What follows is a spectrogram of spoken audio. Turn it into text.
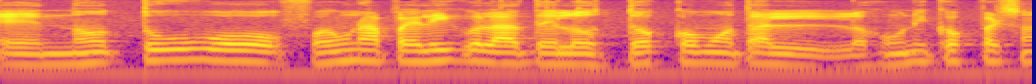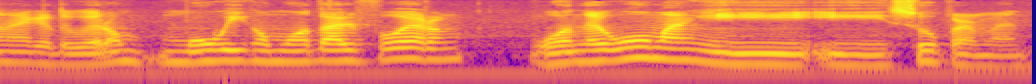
eh, no tuvo, fue una película de los dos como tal, los únicos personajes que tuvieron movie como tal fueron Wonder Woman y, y Superman.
